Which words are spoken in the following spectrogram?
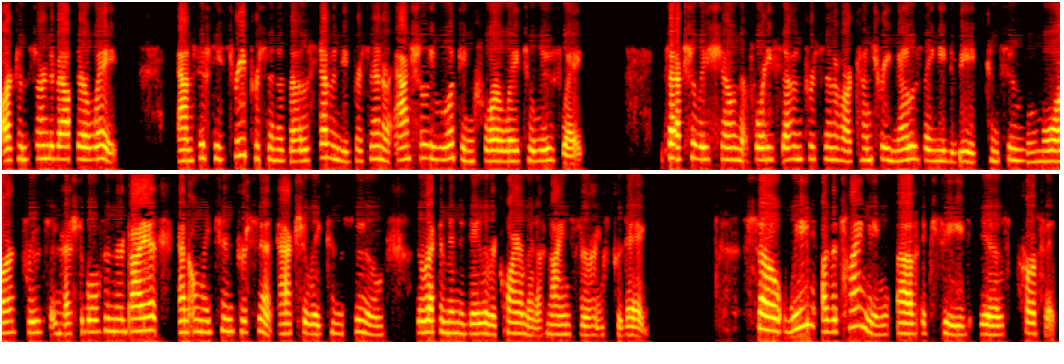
are concerned about their weight. And 53% of those 70% are actually looking for a way to lose weight. It's actually shown that 47% of our country knows they need to be consuming more fruits and vegetables in their diet, and only 10% actually consume the recommended daily requirement of nine servings per day. So we are the timing of Xseed is perfect.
